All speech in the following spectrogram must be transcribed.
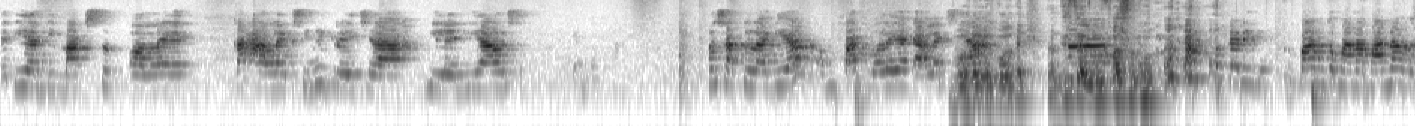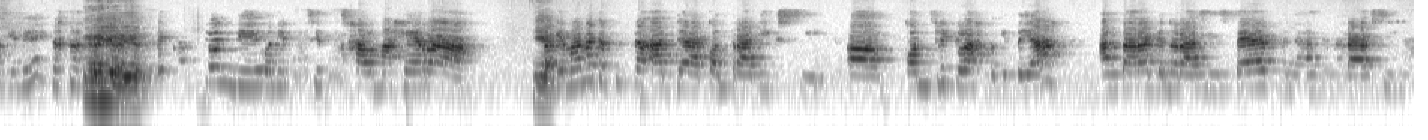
Jadi yang dimaksud oleh Kak Alex ini gereja milenial Terus satu lagi ya, empat boleh ya Kak Alex boleh, ya? Boleh, boleh. Nanti saya lupa semua. Dari depan ke mana-mana begini. Iya, iya, iya. Di Universitas Halmahera, Yeah. Bagaimana ketika ada kontradiksi, uh, konflik lah begitu ya, antara generasi Z dengan generasi Y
